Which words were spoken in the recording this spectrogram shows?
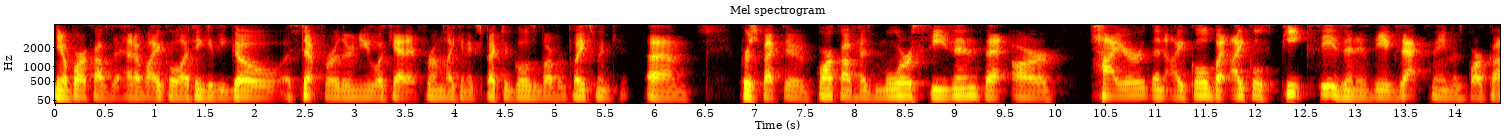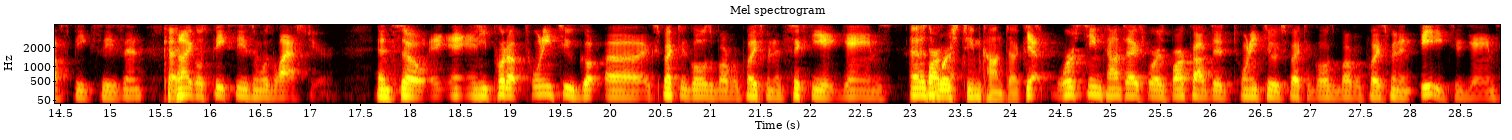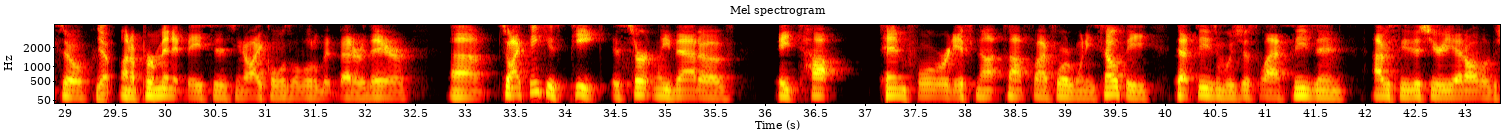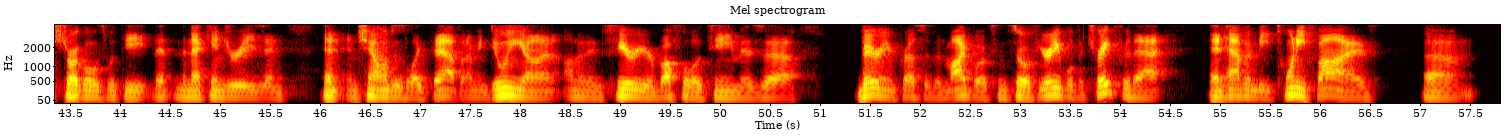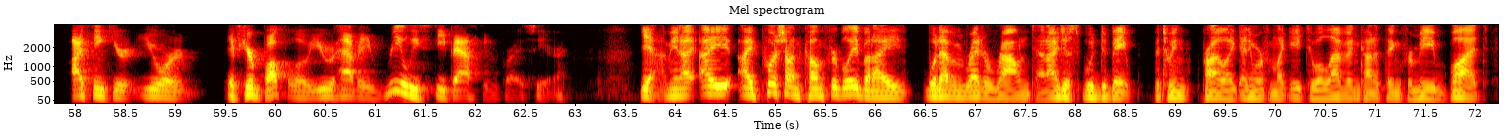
you know, Barkov's ahead of Eichel. I think if you go a step further and you look at it from like an expected goals above replacement um, perspective, Barkov has more seasons that are higher than Eichel, but Eichel's peak season is the exact same as Barkov's peak season. Okay. And Eichel's peak season was last year. And so, and he put up 22 go, uh, expected goals above replacement in 68 games. And it's Barkov, worst team context. Yeah, worst team context. Whereas Barkov did 22 expected goals above replacement in 82 games. So, yep. on a per minute basis, you know, Eichel was a little bit better there. Um, so, I think his peak is certainly that of a top 10 forward, if not top five forward when he's healthy. That season was just last season. Obviously, this year he had all of the struggles with the, the, the neck injuries and and, and challenges like that. But I mean, doing it on, on an inferior Buffalo team is uh, very impressive in my books. And so if you're able to trade for that and have him be 25, um, I think you're you're if you're Buffalo, you have a really steep asking price here. Yeah, I mean, I, I I push uncomfortably, but I would have him right around ten. I just would debate between probably like anywhere from like eight to eleven kind of thing for me. But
